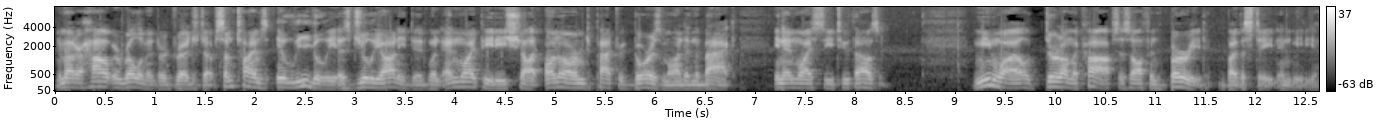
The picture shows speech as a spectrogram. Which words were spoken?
no matter how irrelevant, are dredged up, sometimes illegally, as Giuliani did when NYPD shot unarmed Patrick Dorismond in the back in NYC 2000. Meanwhile, dirt on the cops is often buried by the state and media.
